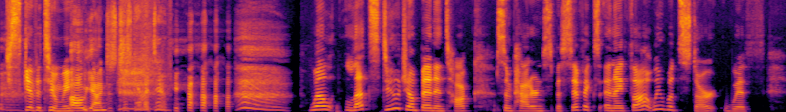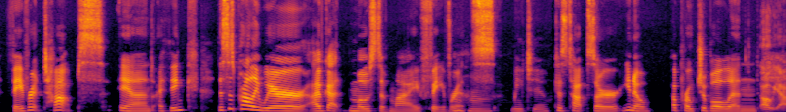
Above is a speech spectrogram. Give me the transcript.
Just give it to me. Oh yeah, just just give it to me. well, let's do jump in and talk some pattern specifics and I thought we would start with favorite tops. And I think this is probably where I've got most of my favorites. Mm-hmm. Me too. Because tops are, you know, approachable and oh yeah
